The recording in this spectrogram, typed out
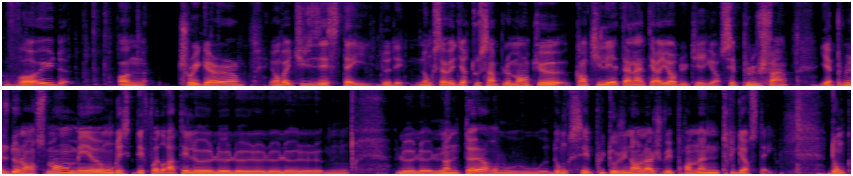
void on trigger et on va utiliser stay 2D. Donc ça veut dire tout simplement que quand il est à l'intérieur du trigger, c'est plus fin, il y a plus de lancement, mais euh, on risque des fois de rater le, le, le, le, le ou, donc c'est plutôt gênant. Là, je vais prendre un trigger stay. Donc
